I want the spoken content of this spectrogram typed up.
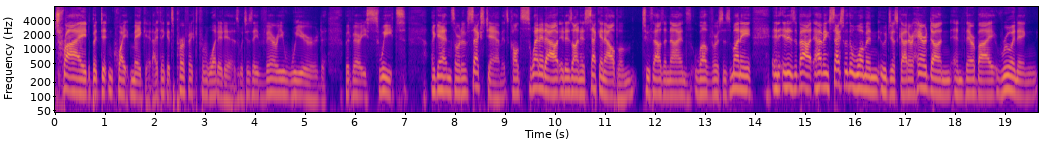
tried but didn't quite make it. I think it's perfect for what it is, which is a very weird but very sweet, again, sort of sex jam. It's called Sweat It Out. It is on his second album, 2009's Love versus Money. And it is about having sex with a woman who just got her hair done and thereby ruining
